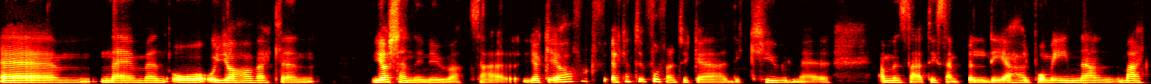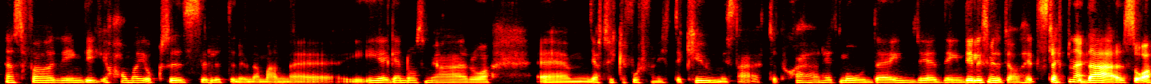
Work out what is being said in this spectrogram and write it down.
Um, nej men och, och jag har verkligen jag känner nu att så här, jag, jag, har jag kan fortfarande tycka det är kul med ja, men så här, till exempel det jag höll på med innan, marknadsföring, det har man ju också i sig lite nu när man eh, är egen då som jag är. Och, eh, jag tycker fortfarande jättekul med så här, typ skönhet, mode, inredning. Det är liksom inte att jag har helt släppt Nej. det där så.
